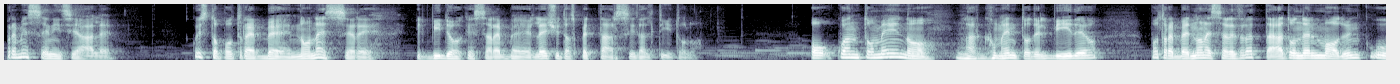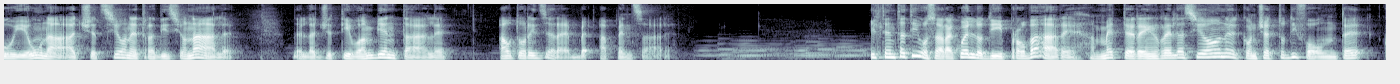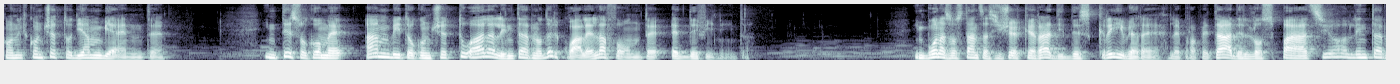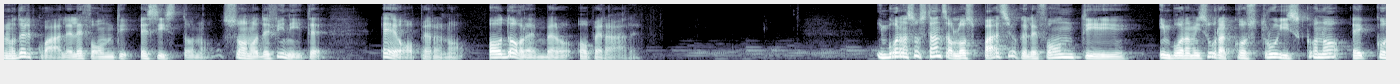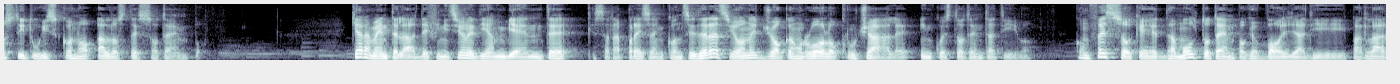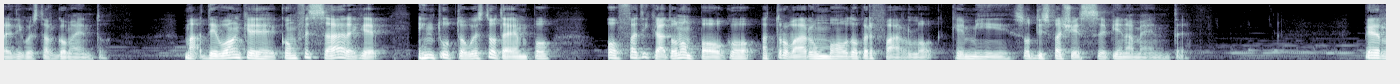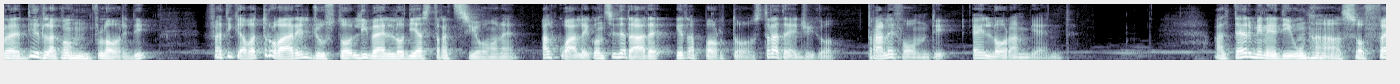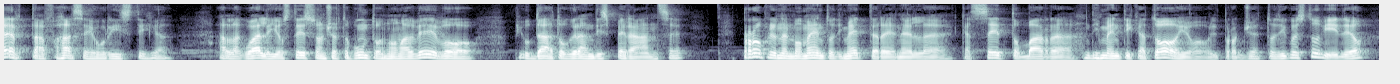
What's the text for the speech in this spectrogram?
Premessa iniziale. Questo potrebbe non essere il video che sarebbe lecito aspettarsi dal titolo. O quantomeno l'argomento del video potrebbe non essere trattato nel modo in cui una accezione tradizionale dell'aggettivo ambientale autorizzerebbe a pensare. Il tentativo sarà quello di provare a mettere in relazione il concetto di fonte con il concetto di ambiente, inteso come ambito concettuale all'interno del quale la fonte è definita. In buona sostanza si cercherà di descrivere le proprietà dello spazio all'interno del quale le fonti esistono, sono definite e operano o dovrebbero operare. In buona sostanza lo spazio che le fonti in buona misura costruiscono e costituiscono allo stesso tempo. Chiaramente la definizione di ambiente, che sarà presa in considerazione, gioca un ruolo cruciale in questo tentativo. Confesso che è da molto tempo che ho voglia di parlare di questo argomento, ma devo anche confessare che in tutto questo tempo ho faticato non poco a trovare un modo per farlo che mi soddisfacesse pienamente. Per dirla con Floridi, faticavo a trovare il giusto livello di astrazione al quale considerare il rapporto strategico tra le fonti e il loro ambiente. Al termine di una sofferta fase euristica, alla quale io stesso a un certo punto non avevo più dato grandi speranze, proprio nel momento di mettere nel cassetto bar dimenticatoio il progetto di questo video,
